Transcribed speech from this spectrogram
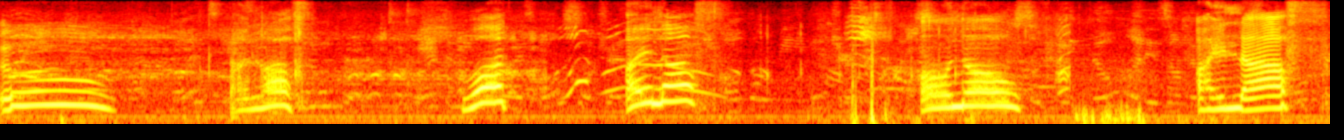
Oh, I laugh. What? I laugh. Oh no. I laugh.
